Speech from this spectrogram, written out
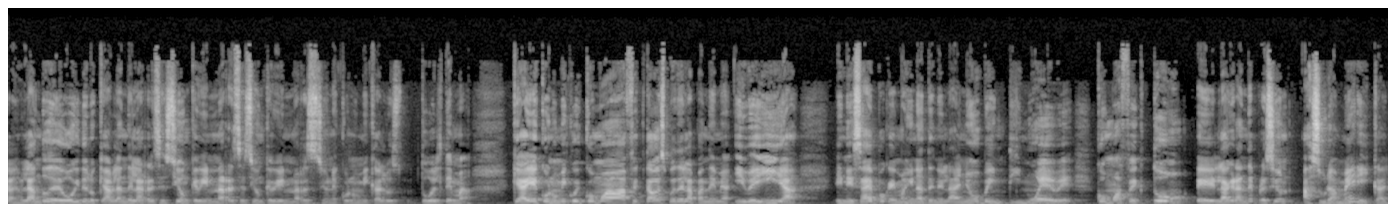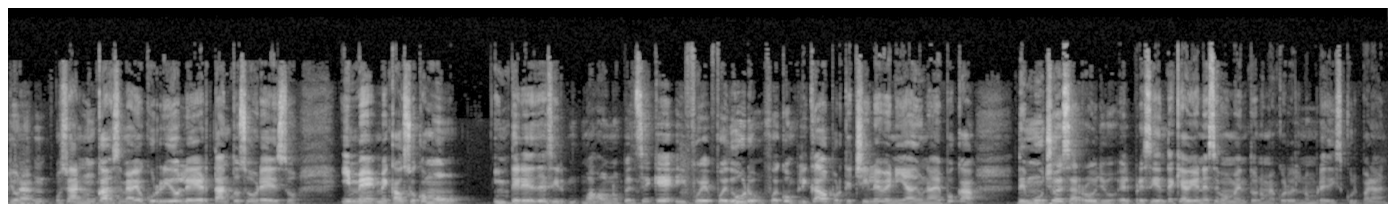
hablando de hoy, de lo que hablan de la recesión, que viene una recesión, que viene una recesión económica, los, todo el tema que hay económico y cómo ha afectado después de la pandemia, y veía en esa época, imagínate, en el año 29, cómo afectó eh, la Gran Depresión a Sudamérica. Yo, Claro. o sea, nunca se me había ocurrido leer tanto sobre eso y me, me causó como interés de decir, wow, no pensé que, y fue, fue duro, fue complicado porque Chile venía de una época de mucho desarrollo. El presidente que había en ese momento, no me acuerdo el nombre, disculparán,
